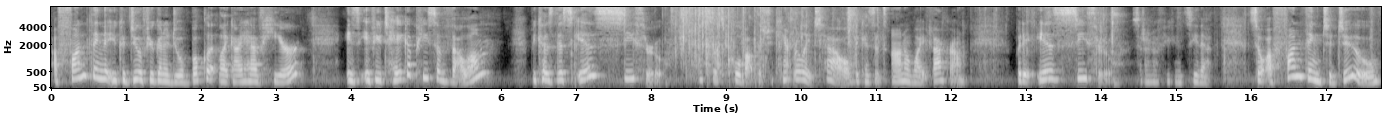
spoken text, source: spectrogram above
A fun thing that you could do if you're going to do a booklet like I have here is if you take a piece of vellum because this is see-through. That's what's cool about this. You can't really tell because it's on a white background, but it is see-through. So I don't know if you can see that. So a fun thing to do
